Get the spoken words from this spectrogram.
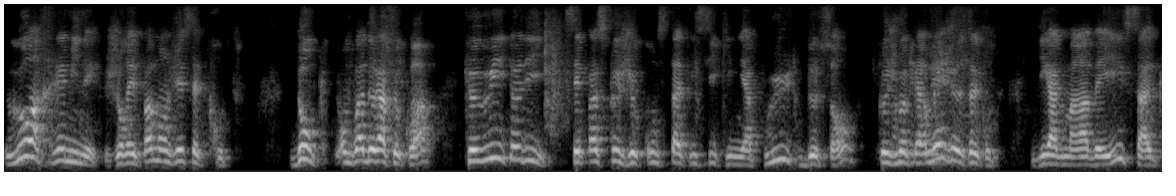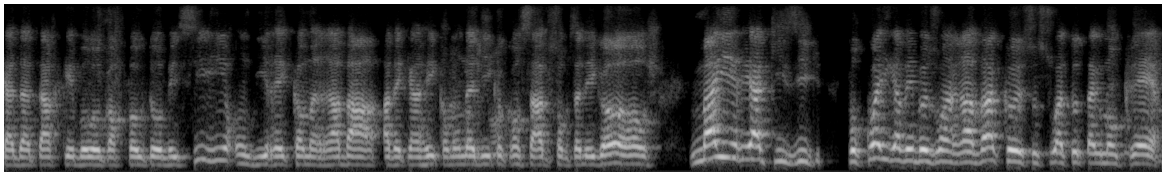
l'eau a réminé, j'aurais pas mangé cette croûte. Donc, on voit de là que quoi? Que lui, il te dit, c'est parce que je constate ici qu'il n'y a plus de sang que je me permets, je Kebo, Korpauto, mais si on dirait comme un rabat avec un ré, comme on a dit que quand ça absorbe, ça dégorge. Maïria Kizik, pourquoi il avait besoin Rava que ce soit totalement clair?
